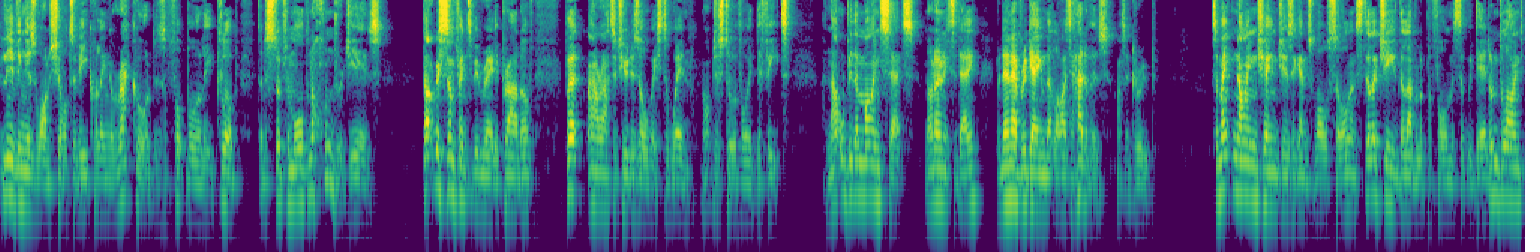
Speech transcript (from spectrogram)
leaving us one short of equalling a record as a Football League club that has stood for more than 100 years. That would be something to be really proud of, but our attitude is always to win, not just to avoid defeat and that will be the mindset not only today, but in every game that lies ahead of us as a group. To make nine changes against Walsall and still achieve the level of performance that we did underlined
